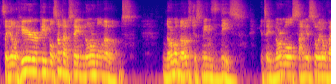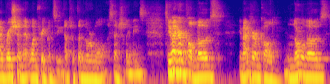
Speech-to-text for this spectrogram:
so you'll hear people sometimes say normal modes. Normal modes just means these. It's a normal sinusoidal vibration at one frequency. That's what the normal essentially means. So you might hear them called modes. You might hear them called normal modes.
